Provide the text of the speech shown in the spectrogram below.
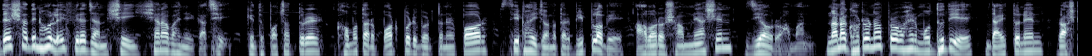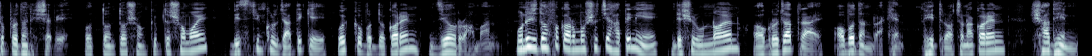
দেশ স্বাধীন হলে ফিরে যান সেই সেনাবাহিনীর কাছেই। কিন্তু পঁচাত্তরের ক্ষমতার পট পরিবর্তনের পর সিপাহী জনতার বিপ্লবে আবারও সামনে আসেন জিয়াউর রহমান। নানা ঘটনা প্রবাহের মধ্য দিয়ে দায়িত্ব নেন রাষ্ট্রপ্রধান হিসেবে। অত্যন্ত সংক্ষিপ্ত সময়ে বিশৃঙ্খল জাতিকে ঐক্যবদ্ধ করেন জিয়াউর রহমান। উনিশ দফা কর্মসূচি হাতে নিয়ে দেশের উন্নয়ন, অগ্রযাত্রায় অবদান রাখেন। ভিত রচনা করেন স্বাধীন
